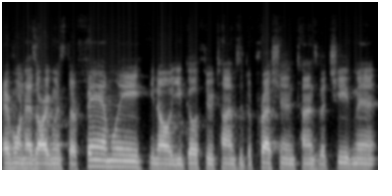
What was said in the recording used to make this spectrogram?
everyone has arguments with their family. You know, you go through times of depression, times of achievement,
